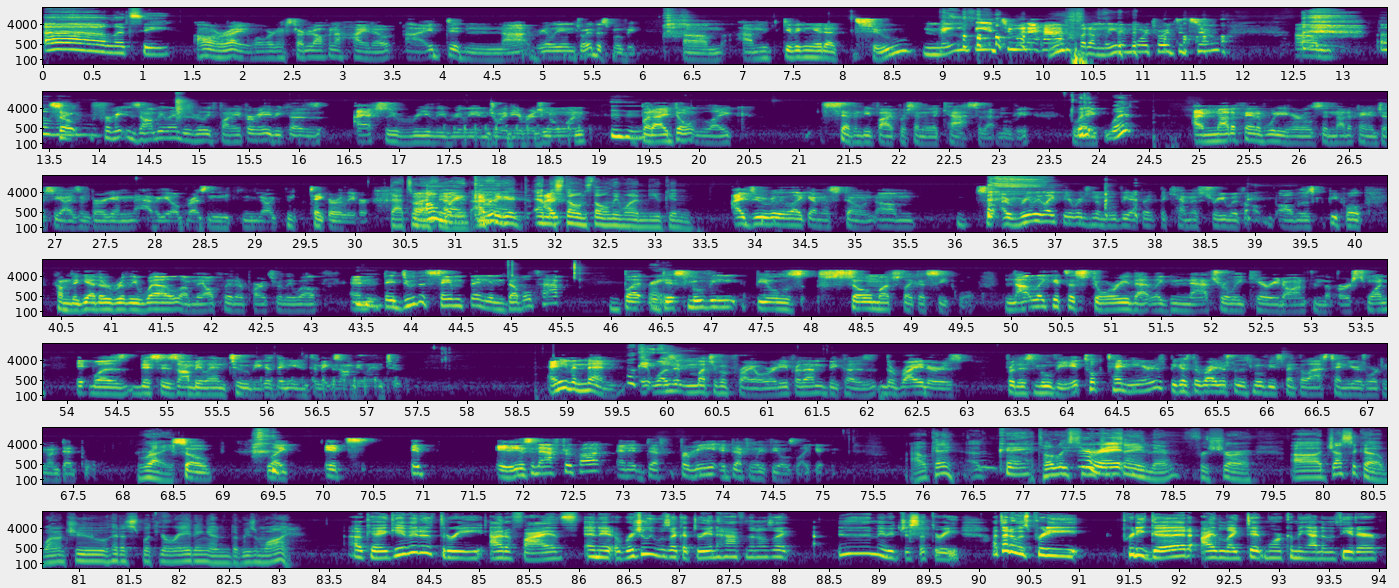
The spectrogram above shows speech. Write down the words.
Uh, let's see. All right. Well, we're going to start it off on a high note. I did not really enjoy this movie. Um, I'm giving it a two, maybe a two and a half, but I'm leaning more towards a two. Um, oh so God. for me, Zombieland is really funny for me because I actually really, really enjoy the original one, mm-hmm. but I don't like 75% of the cast of that movie. Like, what? what? I'm not a fan of Woody Harrelson, not a fan of Jesse Eisenberg and Abigail Breslin. You know, take her or leave her. That's what um, I figured. I figured Emma I, Stone's the only one you can. I do really like Emma Stone. Um, so I really like the original movie. I like the chemistry with all, all, those people come together really well. Um, they all play their parts really well, and mm-hmm. they do the same thing in Double Tap. But right. this movie feels so much like a sequel. Not like it's a story that like naturally carried on from the first one it was this is Zombieland 2 because they needed to make Zombieland 2. And even then, okay. it wasn't much of a priority for them because the writers for this movie, it took 10 years because the writers for this movie spent the last 10 years working on Deadpool. Right. So, like, it's, it, it is an afterthought and it def, for me, it definitely feels like it. Okay. Okay. I totally see All what right. you're saying there, for sure. Uh, Jessica, why don't you hit us with your rating and the reason why? Okay, I gave it a three out of five, and it originally was like a three and a half, and then I was like, eh, maybe just a three. I thought it was pretty pretty good. I liked it more coming out of the theater.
